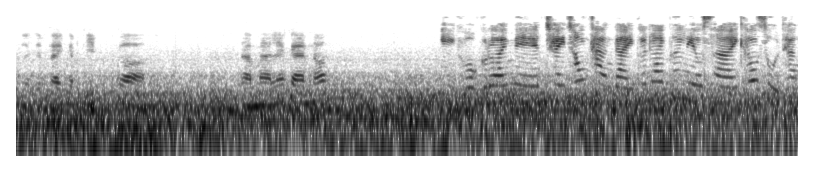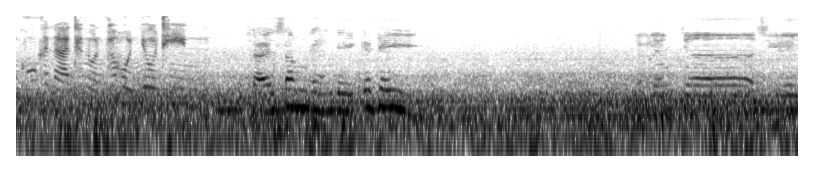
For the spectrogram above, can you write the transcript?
เปิดจะไฟกระพริบก็ตามมาแล้วกันเนาะอีก 600 เมตร ใช้ช่องทางใดก็ได้เพื่อเลี้ยวซ้ายเข้าสู่ทางคู่ขนานถนนพหลโยธิน ใช้ซ่องแดงดีก็ดียังเลี้ยงเจอชีริ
